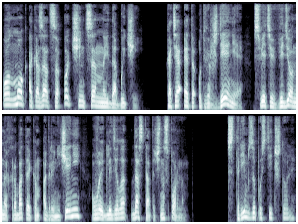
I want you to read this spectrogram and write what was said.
он мог оказаться очень ценной добычей. Хотя это утверждение в свете введенных роботеком ограничений выглядело достаточно спорным. Стрим запустить, что ли?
